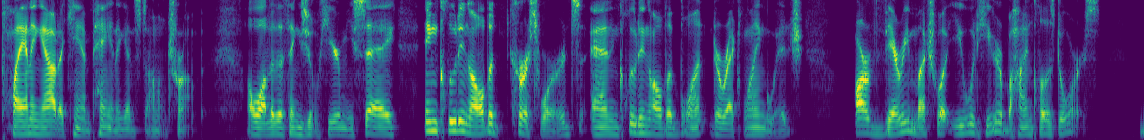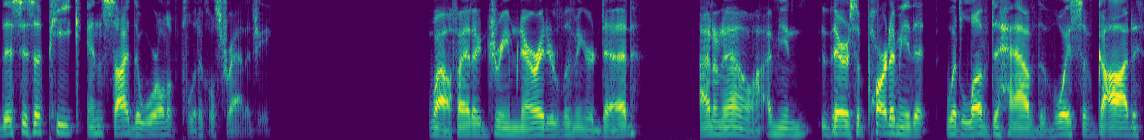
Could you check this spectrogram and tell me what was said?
planning out a campaign against Donald Trump a lot of the things you'll hear me say, including all the curse words and including all the blunt, direct language, are very much what you would hear behind closed doors. This is a peek inside the world of political strategy. Wow, if I had a dream narrator living or dead, I don't know. I mean, there's a part of me that would love to have the voice of God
